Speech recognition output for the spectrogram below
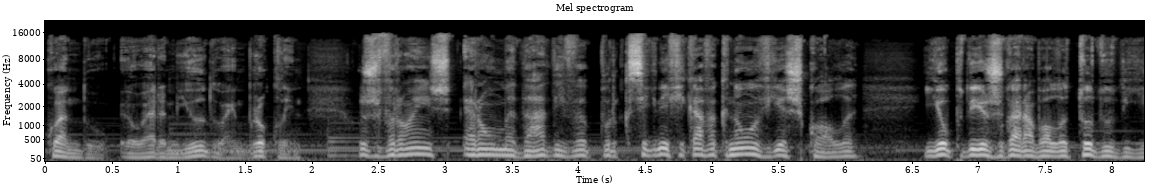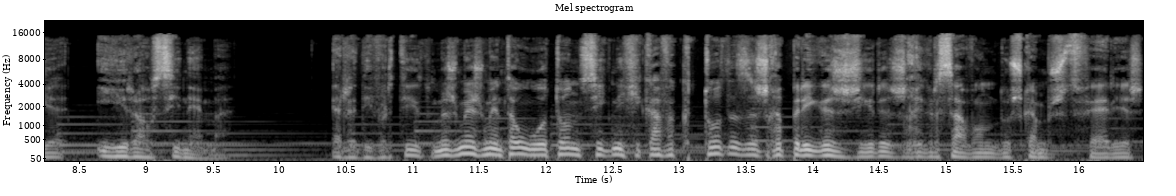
Quando eu era miúdo, em Brooklyn, os verões eram uma dádiva porque significava que não havia escola e eu podia jogar a bola todo o dia e ir ao cinema. Era divertido, mas mesmo então o outono significava que todas as raparigas giras regressavam dos campos de férias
